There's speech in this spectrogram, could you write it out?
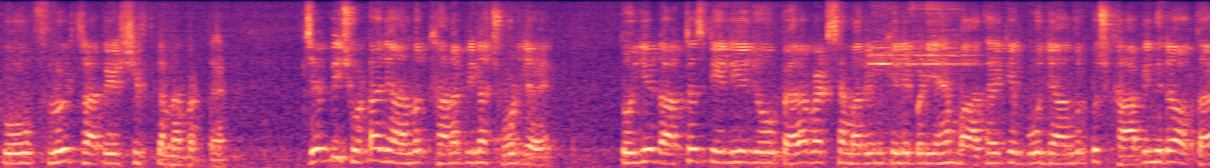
को फ्लूड थेरापी शिफ्ट करना पड़ता है। जब भी छोटा जानवर खाना पीना छोड़ जाए तो ये डॉक्टर्स के लिए जो पैरावेट्स हमारे उनके लिए बड़ी अहम बात है कि वो जानवर कुछ खा भी नहीं रहा होता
